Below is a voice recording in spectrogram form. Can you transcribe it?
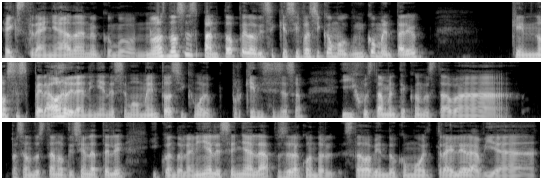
extrañada, ¿no? Como, no, no se espantó, pero dice que sí fue así como un comentario que no se esperaba de la niña en ese momento, así como de, ¿por qué dices eso? Y justamente cuando estaba pasando esta noticia en la tele y cuando la niña le señala, pues era cuando estaba viendo cómo el tráiler había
